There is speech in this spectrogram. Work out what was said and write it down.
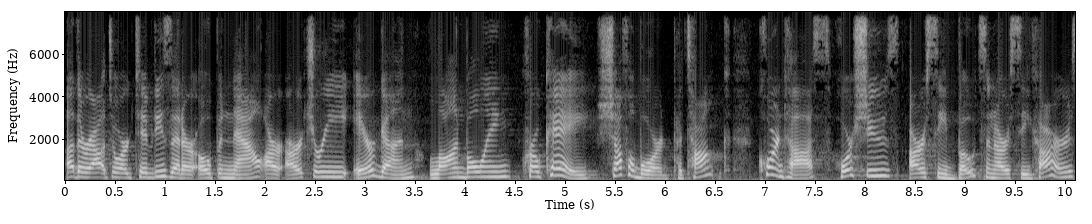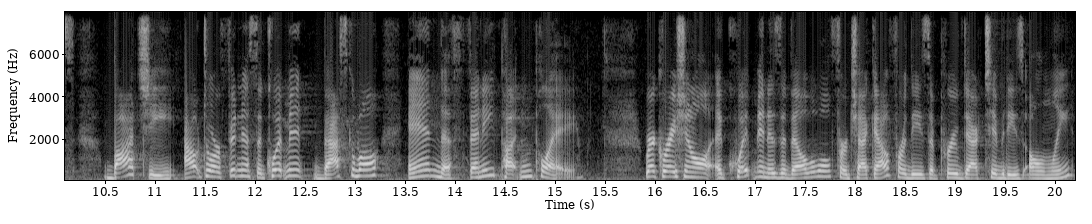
Other outdoor activities that are open now are archery, air gun, lawn bowling, croquet, shuffleboard, petanque, corn toss, horseshoes, RC boats and RC cars, bocce, outdoor fitness equipment, basketball, and the Fenney Putt and Play. Recreational equipment is available for checkout for these approved activities only.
